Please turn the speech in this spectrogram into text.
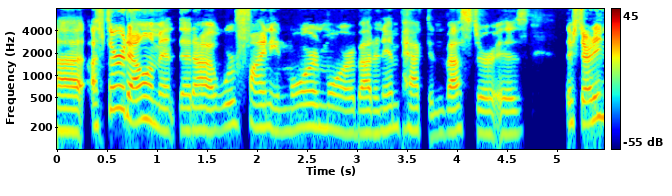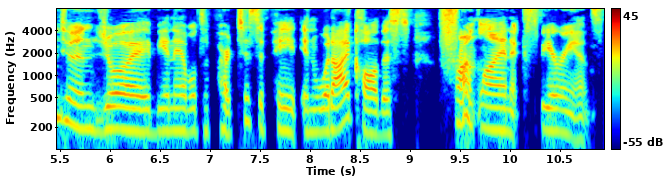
uh, a third element that uh, we're finding more and more about an impact investor is they're starting to enjoy being able to participate in what I call this frontline experience.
